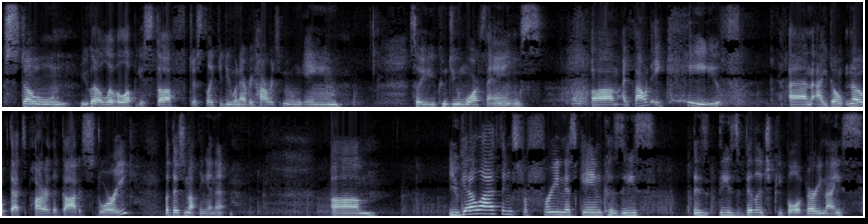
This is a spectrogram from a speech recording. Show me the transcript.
Stone. You gotta level up your stuff just like you do in every Harvest Moon game. So you can do more things. Um, I found a cave. And I don't know if that's part of the goddess story. But there's nothing in it. Um, you get a lot of things for free in this game because these these, these village people are very nice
